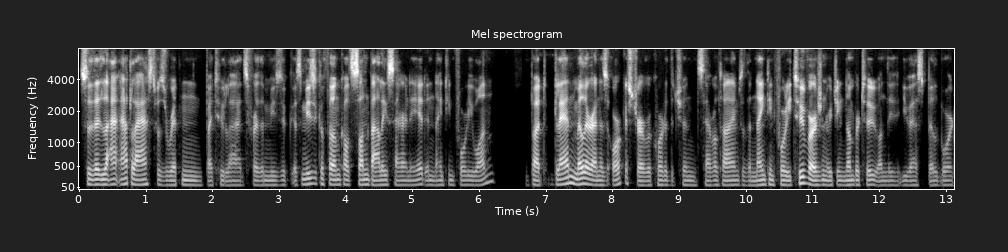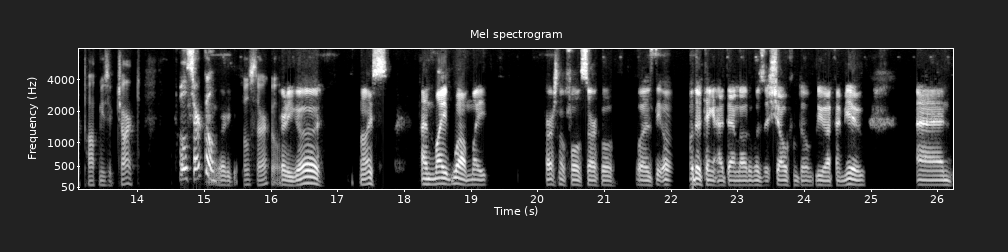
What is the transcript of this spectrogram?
So the La- At Last was written by two lads for the music. It's a musical film called Sun Valley Serenade in 1941. But Glenn Miller and his orchestra recorded the tune several times, with the 1942 version reaching number two on the US Billboard pop music chart. full circle. Very good. Full circle. Very good. Nice. And my well, my personal full circle was the other thing I had downloaded was a show from WFMU. And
